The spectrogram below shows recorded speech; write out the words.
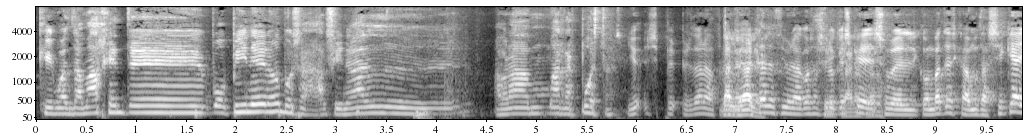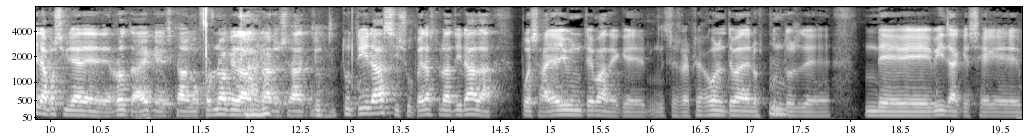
que cuanta más gente opine, ¿no? Pues al final habrá más respuestas. Yo, per- perdona, Fran, Dale, me dale. decir una cosa, Sí, solo que claro, es que claro. sobre el combate de escaramuza sí que hay la posibilidad de derrota, ¿eh? que es que a lo mejor no ha quedado Claro. claro. O sea, tú, tú tiras, si superas tú la tirada, pues ahí hay un tema de que se refleja con el tema de los puntos de, de vida que se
